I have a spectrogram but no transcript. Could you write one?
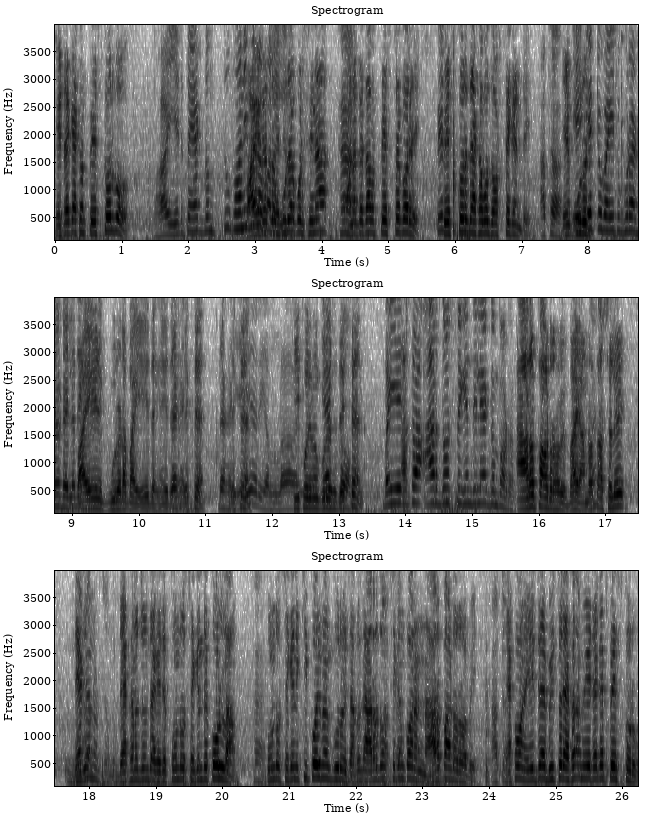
এটাকে এখন পেস্ট করব? ভাই এটা তো একদম তুফানি ভাই এটা তো ফেলাইলেন করছি না। হ্যাঁ। অনেকে তো আবার পেস্ট করে। পেস্ট করে দেখাবো 10 সেকেন্ডে। আচ্ছা এই এ- একটু ভাই একটু গুড়াটা ডাইলা ভাই এই গুঁড়াটা ভাই এই দেখেন এই দেখেন দেখেন, দেখছেন? দেখেন দেখছেন? এ আরে আল্লাহ কি পরিমাণ গুঁড়ো হয়েছে, দেখছেন? ভাই এটা তো আর 10 সেকেন্ড দিলে একদম পাউডার আরও পাউডার হবে। ভাই আমরা তো আসলে বুঝে- দেখানোর জন্য। দেখানোর জন্য দেখে যে পনেরো সেকেন্ডে করলাম। হ্যাঁ। পনেরো সেকেন্ডে কি পরিমাণ গুঁড়ো হয়েছে? আপনি আরও দশ সেকেন্ড করেন না আরও পাউডার হবে। আচ্ছা। এখন এটার ভিতরে এখন আমি এটাকে পেস্ট করব।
